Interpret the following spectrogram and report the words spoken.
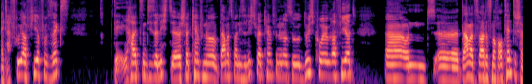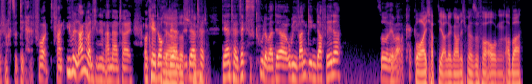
Alter, früher 4, 5, 6, der, halt sind diese Lichtschwertkämpfe nur, damals waren diese Lichtschwertkämpfe nur noch so durchchoreografiert. Äh, und äh, damals war das noch authentisch. Hab ich gedacht so, Digga, die waren übel langweilig in den anderen Teilen. Okay, doch, ja, der, der, Teil, der Teil 6 ist cool, aber der Obi-Wan gegen Darth Vader, so, der war auch kacke. Boah, ich hab die alle gar nicht mehr so vor Augen, aber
